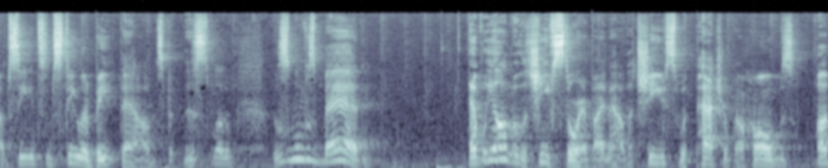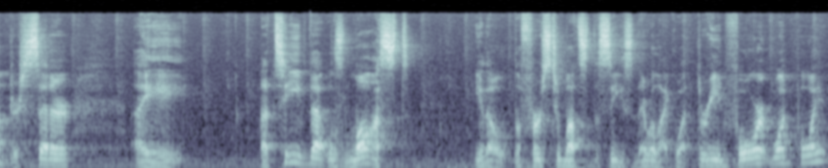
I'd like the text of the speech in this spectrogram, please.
I've seen some Steeler beatdowns, but this one, this one was bad. And we all know the Chiefs story by now. The Chiefs with Patrick Mahomes under center, a a team that was lost, you know, the first two months of the season. They were like what three and four at one point,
